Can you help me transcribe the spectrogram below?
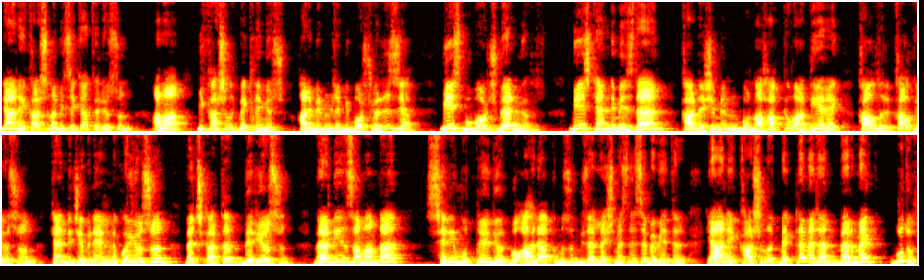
Yani karşına bir zekat veriyorsun ama bir karşılık beklemiyorsun. Hani birbirimize bir borç veririz ya. Biz bu borç vermiyoruz. Biz kendimizden kardeşimin buna hakkı var diyerek kaldır, kalkıyorsun, kendi cebine eline koyuyorsun ve çıkartıp veriyorsun. Verdiğin zaman da seni mutlu ediyor. Bu ahlakımızın güzelleşmesine sebebiyettir. Yani karşılık beklemeden vermek budur.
